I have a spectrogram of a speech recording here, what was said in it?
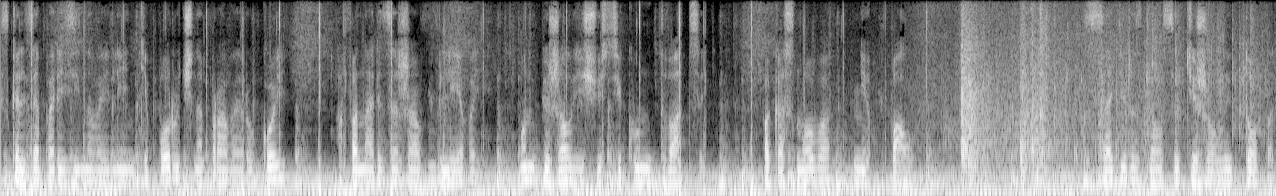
скользя по резиновой ленте поручня правой рукой, а фонарь зажав в левой, он бежал еще секунд 20, пока снова не упал. Сзади раздался тяжелый топот.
